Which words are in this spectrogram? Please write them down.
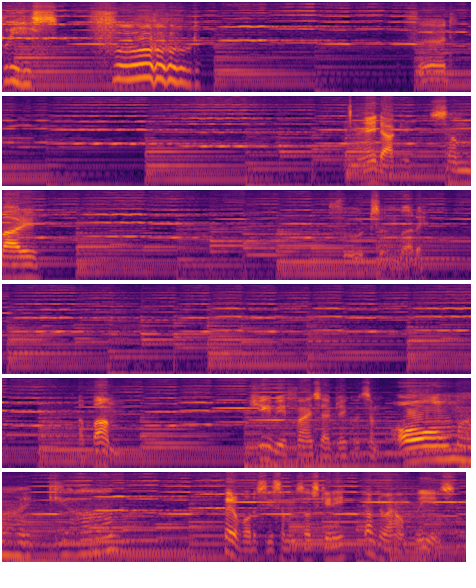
Please. Food. Food. Hey, doctor. Somebody. Food, somebody. A bum. She could be a fine subject with some... Oh my god. Pitiful to see someone so skinny. Come to my home, please.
